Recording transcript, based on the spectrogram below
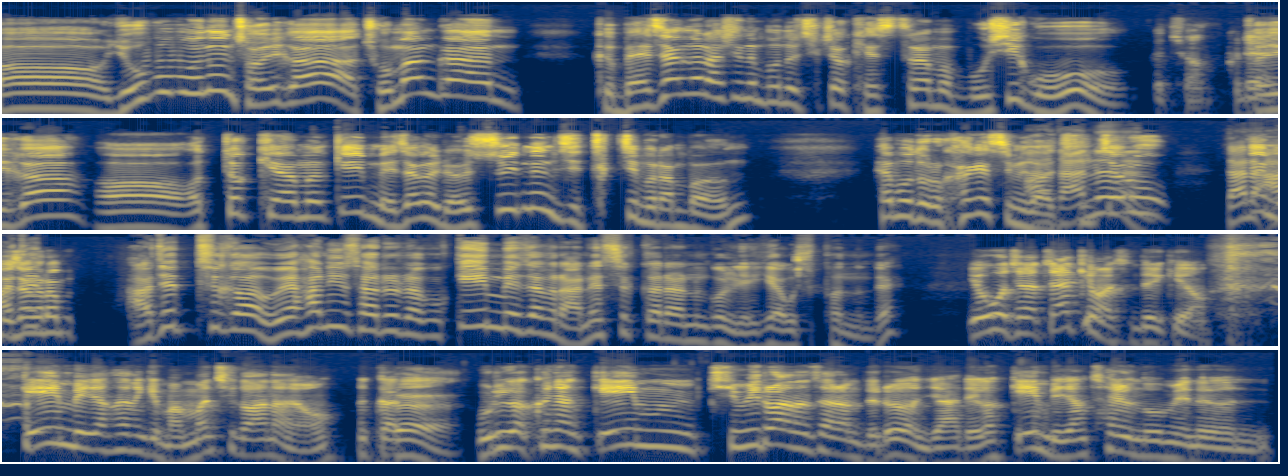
어, 요 부분은 저희가 조만간 그 매장을 하시는 분을 직접 게스트를 한번 모시고 그쵸. 그래. 저희가 어, 어떻게 하면 게임 매장을 열 수 있는지 특집을 한번 해보도록 하겠습니다. 아, 나는- 진짜로 나는 게임 매장을 아제, 한번 아제트가 왜 한의사를 하고 게임 매장을 안 했을까라는 걸 얘기하고 싶었는데? 요거 제가 짧게 말씀드릴게요. 게임 매장 하는 게 만만치가 않아요. 그러니까 네. 우리가 그냥 게임 취미로 하는 사람들은 야 내가 게임 매장 차려 놓으면은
